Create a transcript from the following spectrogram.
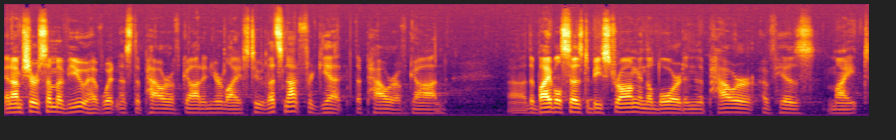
And I'm sure some of you have witnessed the power of God in your lives too. Let's not forget the power of God. Uh, the Bible says to be strong in the Lord and in the power of his might.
